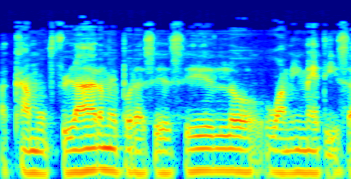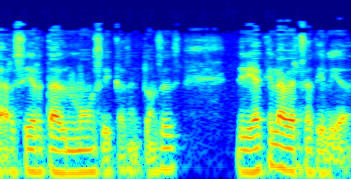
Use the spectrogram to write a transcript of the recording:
a camuflarme, por así decirlo, o a mimetizar ciertas músicas. Entonces, diría que la versatilidad.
